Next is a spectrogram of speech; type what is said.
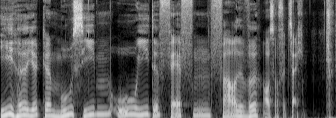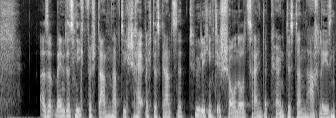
I, H, J, K, Mu, 7, U, I, de, Pfeffen, V, de, W, Ausrufezeichen. Also, wenn ihr das nicht verstanden habt, ich schreibe euch das Ganze natürlich in die Show Notes rein, da könnt ihr es dann nachlesen.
